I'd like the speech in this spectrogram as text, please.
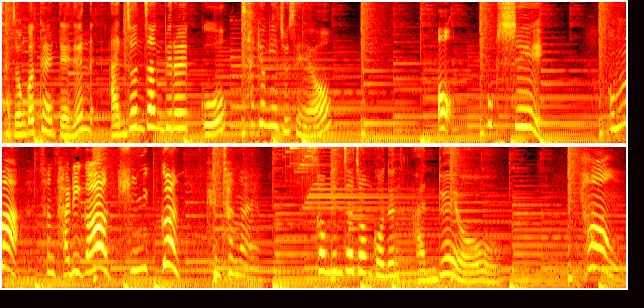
자전거 탈 때는 안전장비를 꼭 착용해 주세요. 어, 혹시 엄마, 전 다리가 기니까 괜찮아요. 성인 자전거는 안 돼요. 형!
